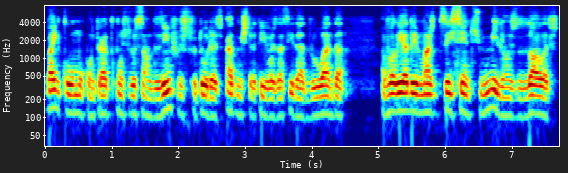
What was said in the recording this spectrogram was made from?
bem como o contrato de construção das infraestruturas administrativas da cidade de Luanda, avaliado em mais de 600 milhões de dólares.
